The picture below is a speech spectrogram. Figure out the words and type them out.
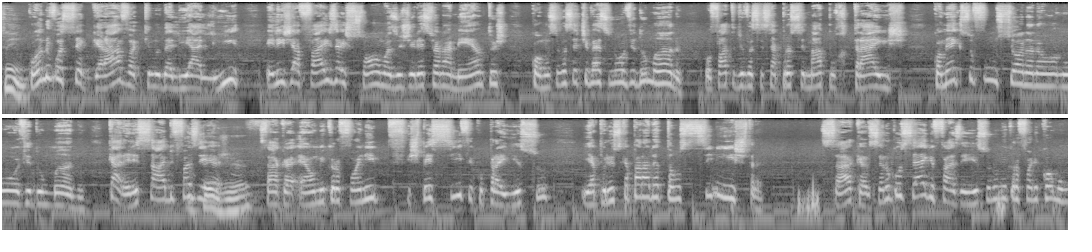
Sim. quando você grava aquilo dali ali, ele já faz as somas, os direcionamentos, como se você tivesse no ouvido humano. O fato de você se aproximar por trás, como é que isso funciona no, no ouvido humano? Cara, ele sabe fazer. Entendi. Saca? É um microfone específico pra isso e é por isso que a parada é tão sinistra. Saca? Você não consegue fazer isso no microfone comum.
